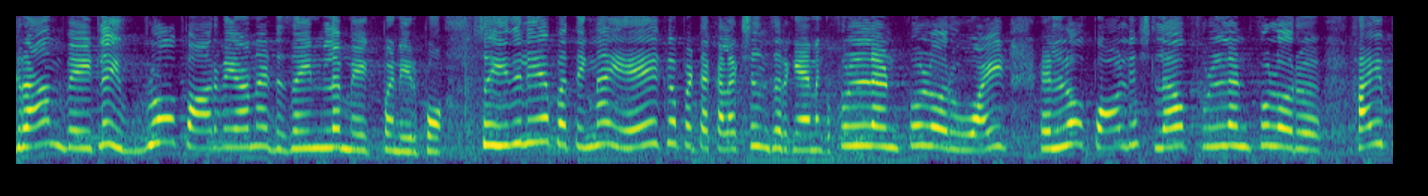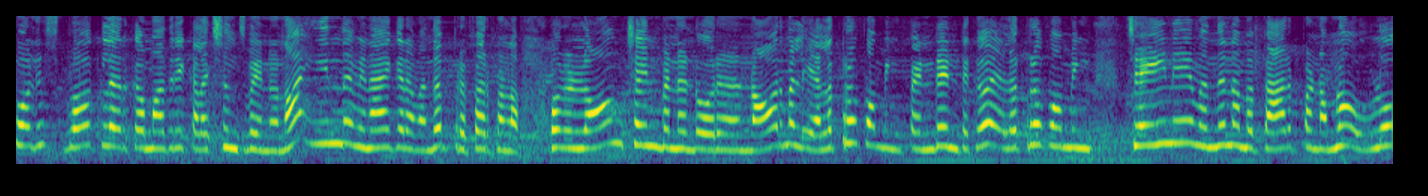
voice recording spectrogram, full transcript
கிராம் வெயிட்டில் இவ்வளோ பார்வையான டிசைனில் மேக் பண்ணியிருப்போம். ஸோ இதுலேயே பார்த்திங்கன்னா ஏகப்பட்ட கலெக்ஷன்ஸ் இருக்குது எனக்கு ஃபுல் அண்ட் ஃபுல் ஒரு ஒயிட் எல்லோ பாலிஷில் ஃபுல் அண்ட் ஃபுல் ஒரு ஹை பாலிஷ் ஒர்க்கில் இருக்க மாதிரி கலெக்ஷன்ஸ் வேணும்னா இந்த விநாயகரை வந்து ப்ரிஃபர் பண்ணலாம். ஒரு லாங் செயின் பெண்டன்ட் ஒரு நார்மல் எலக்ட்ரோ ஃபார்மிங் பெண்டன்ட்டுக்கு எலக்ட்ரோஃபார்மிங் செயினே வந்து நம்ம பேர் பண்ணோம்னா அவ்வளோ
